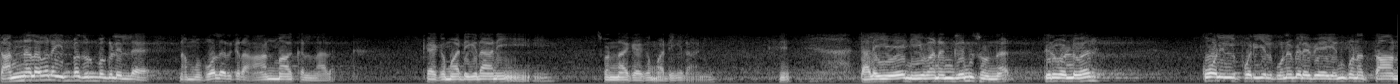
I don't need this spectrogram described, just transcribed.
தன்னளவுல இன்ப துன்பங்கள் இல்ல. நம்ம போல இருக்கிற ஆன்மாக்கள்னால. கேட்க மாட்டேங்கிறானி. சொன்னா கேட்க மாட்டேங்கிறானி. தலையே நீ வணங்குன்னு சொன்னார். திருவள்ளுவர் கோளில் பொறியியல் குணவிலவே என் குணத்தான்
